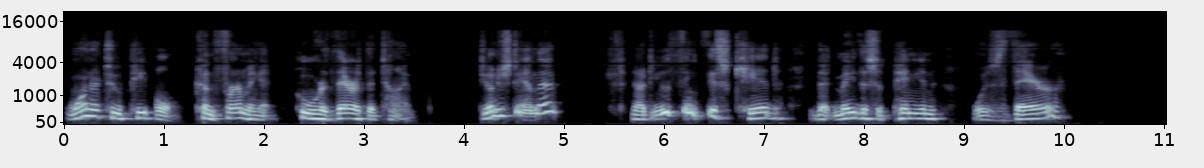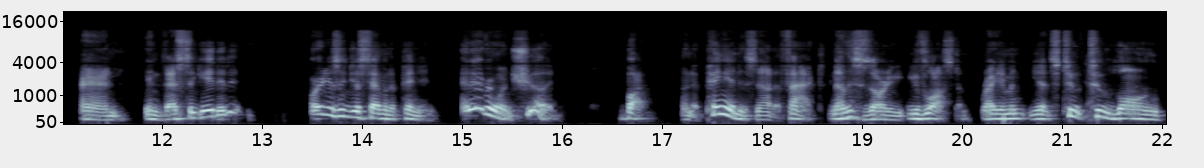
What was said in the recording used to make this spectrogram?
one or two people confirming it who were there at the time. Do you understand that? Now, do you think this kid that made this opinion was there and investigated it? or does he just have an opinion? And everyone should, but an opinion is not a fact. Now, this is already you've lost him, right? I mean, yeah, it's too yeah. too long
